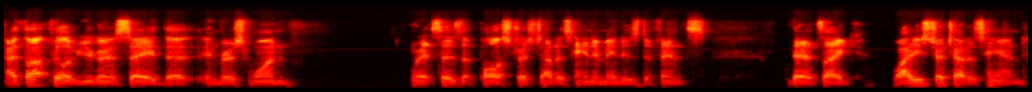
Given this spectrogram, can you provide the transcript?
I thought, Philip, you're going to say that in verse one, where it says that Paul stretched out his hand and made his defense, that it's like, why did he stretch out his hand?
